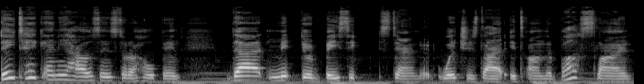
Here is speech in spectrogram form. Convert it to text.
they take any housings that are hoping that meet their basic standard, which is that it's on the bus line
